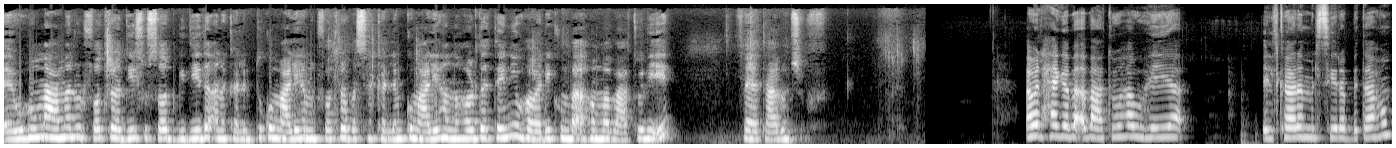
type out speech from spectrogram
وهم عملوا الفترة دي صوصات جديدة. أنا كلمتكم عليها من فترة بس هكلمكم عليها النهاردة تاني وهوريكم بقى هم بعتولي إيه. فتعالوا نشوف. أول حاجة بقى بعتوها وهي ال caramel syrup بتاعهم.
